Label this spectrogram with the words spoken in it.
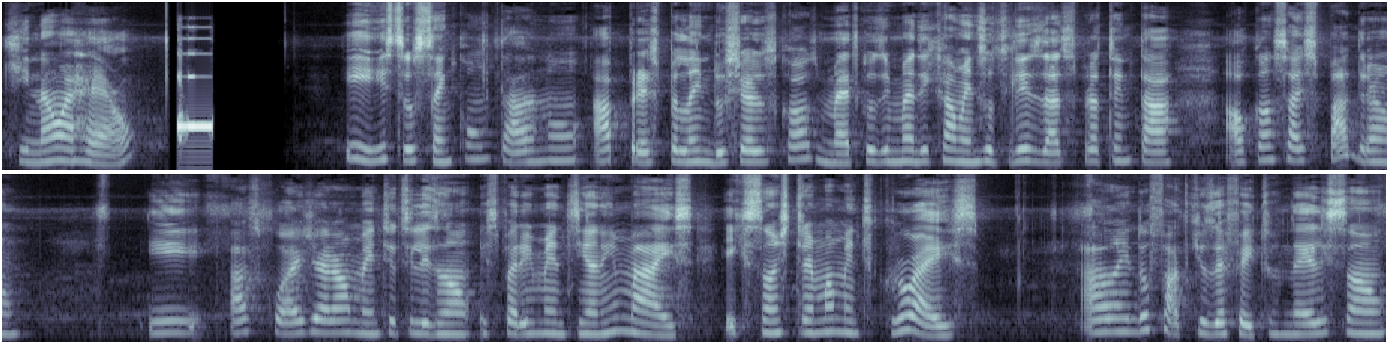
que não é real? E isso sem contar no apreço pela indústria dos cosméticos e medicamentos utilizados para tentar alcançar esse padrão. E as quais geralmente utilizam experimentos em animais e que são extremamente cruéis além do fato que os efeitos neles são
